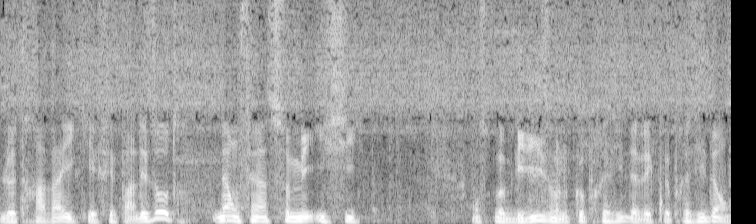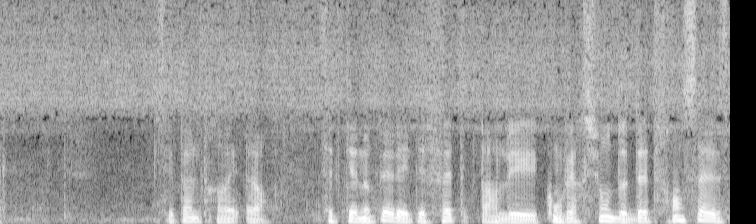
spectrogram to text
le travail qui est fait par les autres. Là, on fait un sommet ici. On se mobilise, on le co-préside avec le président. C'est pas le travail. Alors, cette canopée, a été faite par les conversions de dettes françaises.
